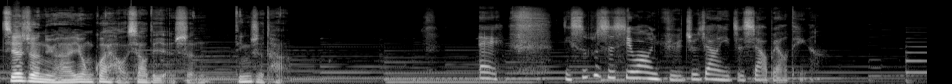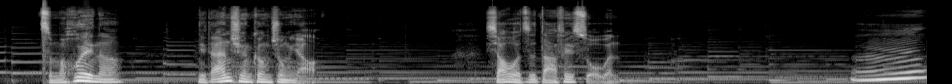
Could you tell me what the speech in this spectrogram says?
接着，女孩用怪好笑的眼神盯着他：“哎，你是不是希望雨就这样一直下不要停啊？”“怎么会呢？”你的安全更重要，小伙子答非所问。嗯，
